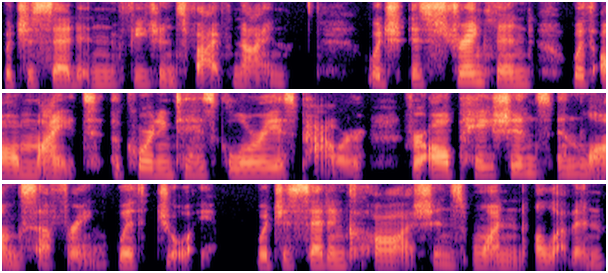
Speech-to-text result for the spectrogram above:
which is said in Ephesians 5 9 which is strengthened with all might, according to his glorious power, for all patience and long suffering with joy, which is said in Colossians 1:11.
